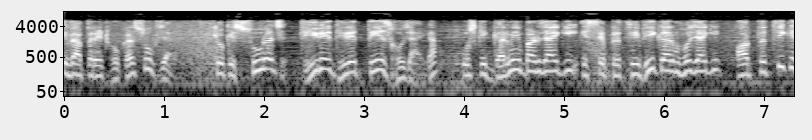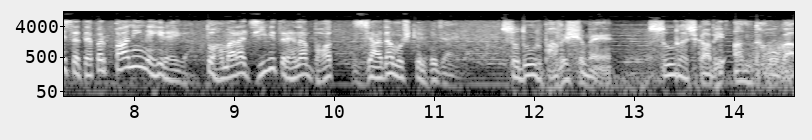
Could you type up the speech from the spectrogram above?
इवेपोरेट होकर सूख जाए। क्योंकि सूरज धीरे धीरे तेज हो जाएगा, उसकी गर्मी बढ़ जाएगी, इससे पृथ्वी भी गर्म हो जाएगी और पृथ्वी की सतह पर पानी नहीं रहेगा तो हमारा जीवित रहना बहुत ज़्यादा मुश्किल हो जाएगा। सुदूर भविष्य में सूरज का भी अंत होगा।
